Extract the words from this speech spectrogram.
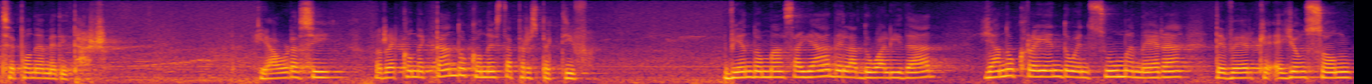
se pone a meditar. Y ahora sí, reconectando con esta perspectiva, viendo más allá de la dualidad, ya no creyendo en su manera de ver que ellos son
